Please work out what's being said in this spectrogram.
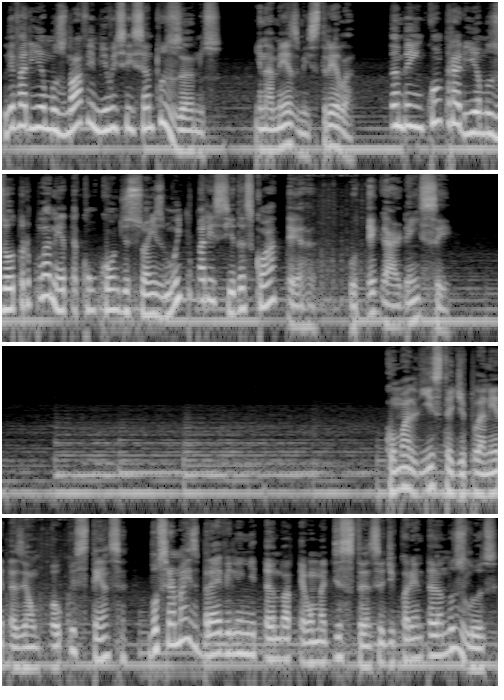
levaríamos 9.600 anos, e na mesma estrela também encontraríamos outro planeta com condições muito parecidas com a Terra, o Tegarden C. Como a lista de planetas é um pouco extensa, vou ser mais breve limitando até uma distância de 40 anos-luz,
